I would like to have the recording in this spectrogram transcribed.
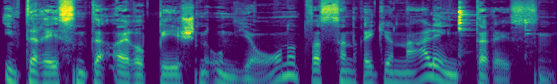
Interessen der Europäischen Union und was sind regionale Interessen.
